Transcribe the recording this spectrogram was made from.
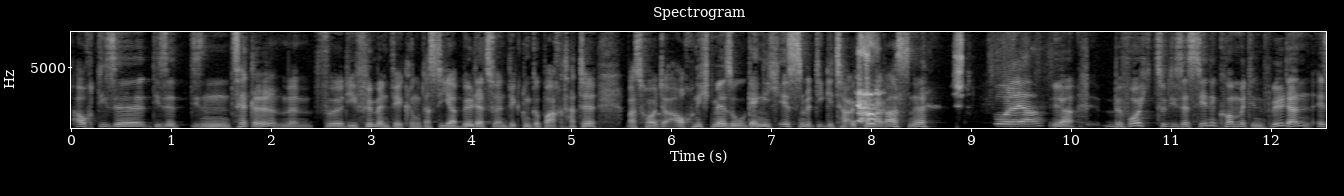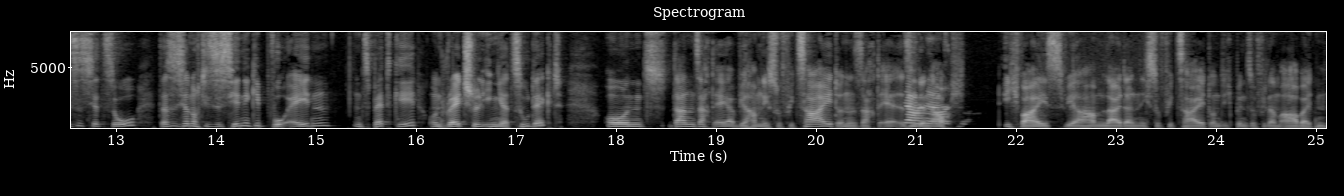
auch diese, diese, diesen Zettel ähm, für die Filmentwicklung, dass sie ja Bilder zur Entwicklung gebracht hatte, was heute auch nicht mehr so gängig ist mit Digitalkameras, ne? Wohl, ja. Ja, bevor ich zu dieser Szene komme mit den Bildern, ist es jetzt so, dass es ja noch diese Szene gibt, wo Aiden ins Bett geht und Rachel ihn ja zudeckt. Und dann sagt er ja, wir haben nicht so viel Zeit. Und dann sagt er, Ja, sie dann ja, auch, ich weiß, wir haben leider nicht so viel Zeit und ich bin so viel am Arbeiten.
